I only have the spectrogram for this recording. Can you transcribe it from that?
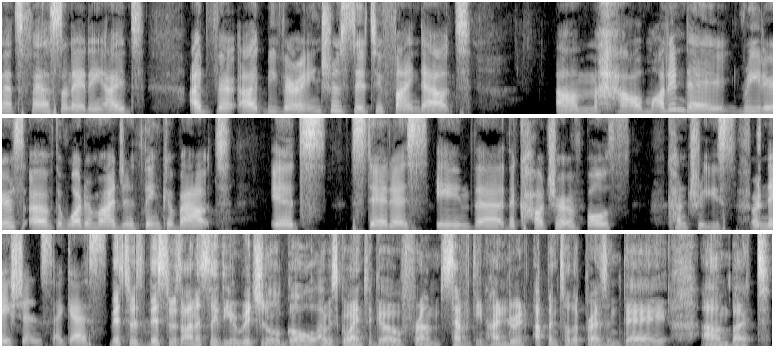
That's fascinating. I'd I'd ver- I'd be very interested to find out um, how modern day readers of the water margin think about its status in the the culture of both countries or nations, I guess. This was this was honestly the original goal. I was going to go from 1700 up until the present day, um, but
